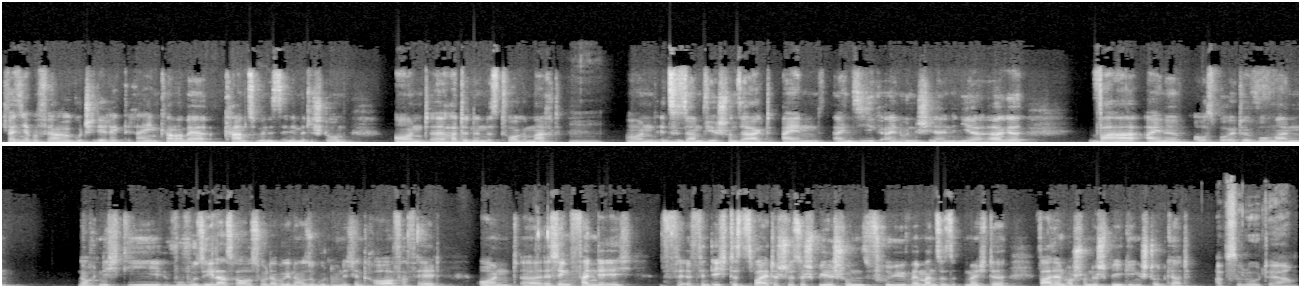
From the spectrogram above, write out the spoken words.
ich weiß nicht, ob er für Haraguchi direkt reinkam, aber er kam zumindest in den Mittelsturm und äh, hatte dann das Tor gemacht. Hm. Und insgesamt, wie ihr schon sagt, ein, ein Sieg, ein Unentschieden, eine Niederlage war eine Ausbeute, wo man noch nicht die Vuvuzelas rausholt, aber genauso gut noch nicht in Trauer verfällt. Und äh, deswegen fand ich, finde ich, das zweite Schlüsselspiel schon früh, wenn man so möchte, war dann auch schon das Spiel gegen Stuttgart. Absolut, ja.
